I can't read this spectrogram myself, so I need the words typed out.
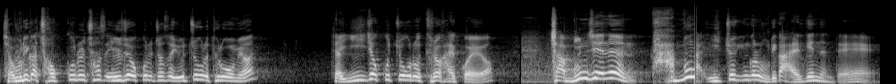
자, 우리가 적구를 쳐서, 일적구를 쳐서 이쪽으로 들어오면, 자, 이적구 쪽으로 들어갈 거예요. 자, 문제는 답은 이쪽인 걸 우리가 알겠는데,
